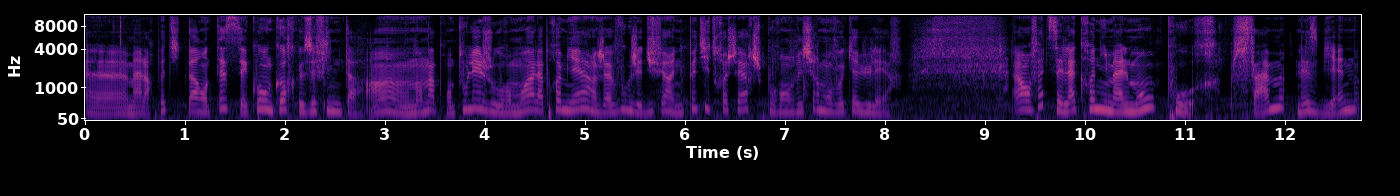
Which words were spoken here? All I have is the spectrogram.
Euh, mais alors, petite parenthèse, c'est quoi encore que ce Flinta hein? On en apprend tous les jours. Moi, la première, j'avoue que j'ai dû faire une petite recherche pour enrichir mon vocabulaire. Alors en fait, c'est l'acronyme allemand pour femme, lesbienne,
